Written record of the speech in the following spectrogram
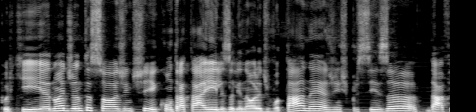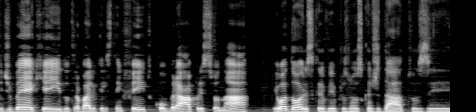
Porque não adianta só a gente contratar eles ali na hora de votar, né? A gente precisa dar feedback aí do trabalho que eles têm feito, cobrar, pressionar. Eu adoro escrever para os meus candidatos e,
